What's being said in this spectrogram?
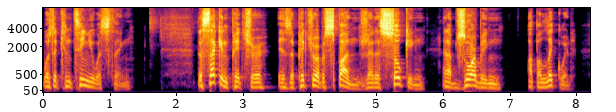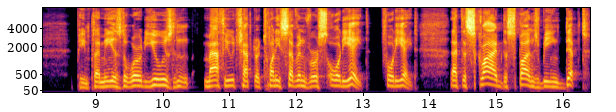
was a continuous thing. The second picture is the picture of a sponge that is soaking and absorbing up a liquid. Pimplemi is the word used in Matthew chapter 27, verse 48, 48 that described the sponge being dipped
